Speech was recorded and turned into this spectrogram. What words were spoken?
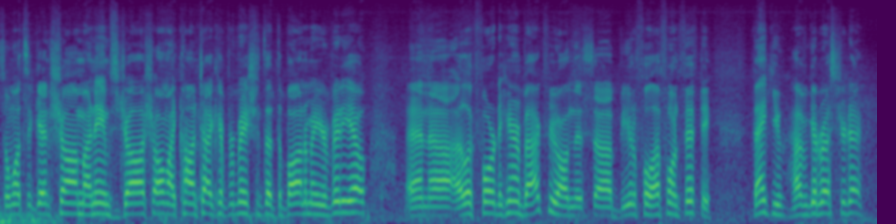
so once again, Shawn, my name's Josh. All my contact information is at the bottom of your video. And uh, I look forward to hearing back from you on this uh, beautiful F-150. Thank you. Have a good rest of your day.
